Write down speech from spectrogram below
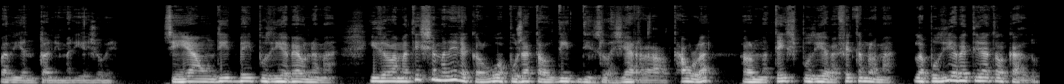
va dir Antoni Maria Jové. Si hi ha un dit, bé hi podria haver una mà. I de la mateixa manera que algú ha posat el dit dins la gerra de la taula, el mateix podria haver fet amb la mà. La podria haver tirat al caldo.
